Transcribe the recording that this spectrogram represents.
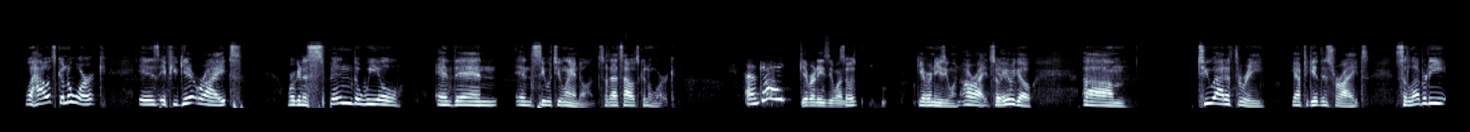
well, how it's going to work is if you get it right, we're going to spin the wheel and then and see what you land on. So that's how it's going to work. Okay. Give her an easy one. So give her an easy one. All right. So Yeah. here we go. Um, two out of three. You have to get this right. Celebrity,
